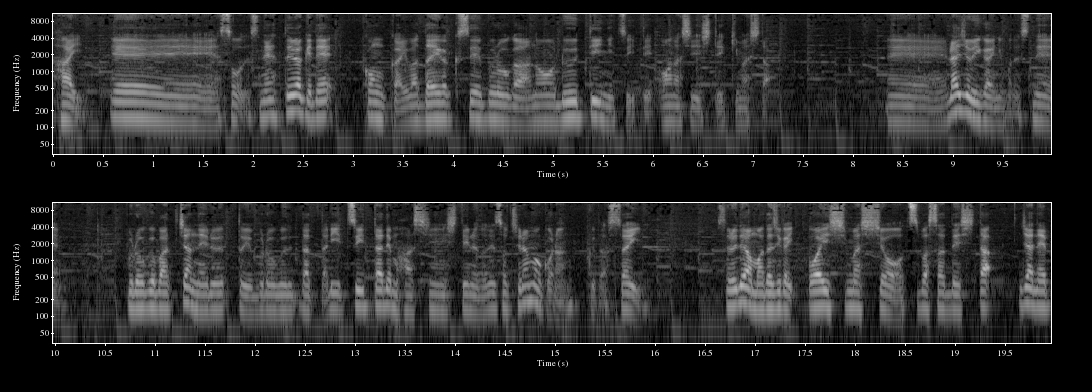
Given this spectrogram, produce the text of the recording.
はい。えー、そうですね。というわけで今回は大学生ブロガーのルーティンについてお話ししてきました。えー、ラジオ以外にもですねブログバッチャンネルというブログだったり、ツイッターでも発信しているので、そちらもご覧ください。それではまた次回お会いしましょう。翼でした。じゃあね。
